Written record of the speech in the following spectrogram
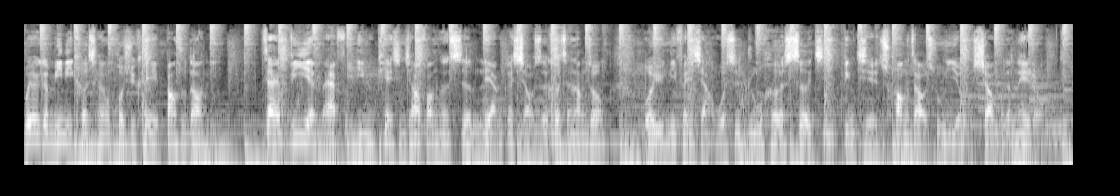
我有一个迷你课程，或许可以帮助到你。在 VMF 影片行销方程式两个小时的课程当中，我与你分享我是如何设计并且创造出有效果的内容。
